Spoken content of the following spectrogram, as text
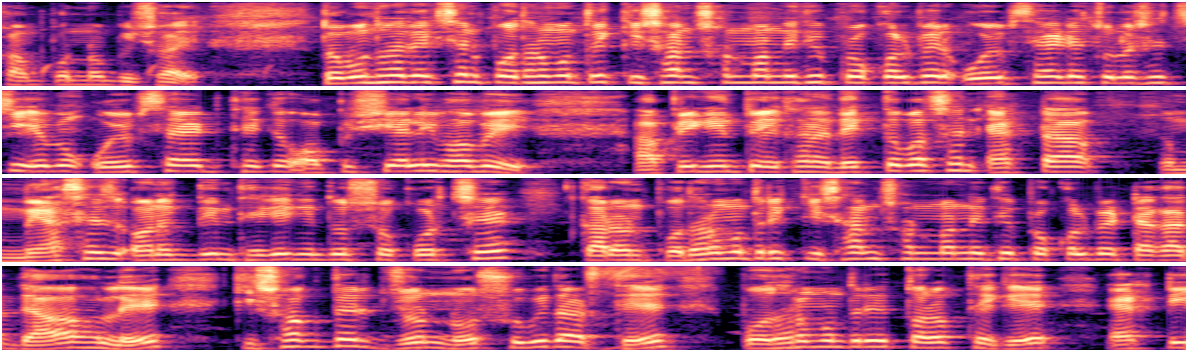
সম্পূর্ণ বিষয়। তো বন্ধুরা দেখছেন, প্রধানমন্ত্রী কিষাণ সম্মান নিধি প্রকল্পের ওয়েবসাইটে চলে এসেছি এবং ওয়েবসাইট থেকে অফিসিয়ালিভাবে আপনি কিন্তু এখানে দেখতে পাচ্ছেন একটা মেসেজ অনেক দিন থেকে কিন্তু শো করছে। কারণ প্রধানমন্ত্রী কিষাণ সম্মান নিধি প্রকল্পের টাকা দেওয়া হলে কৃষকদের জন্য সুবিধার্থে প্রধানমন্ত্রীর তরফ থেকে একটি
